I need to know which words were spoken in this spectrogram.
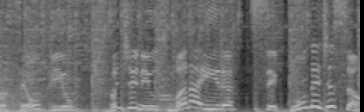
Você ouviu Band News Manaíra, segunda edição.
